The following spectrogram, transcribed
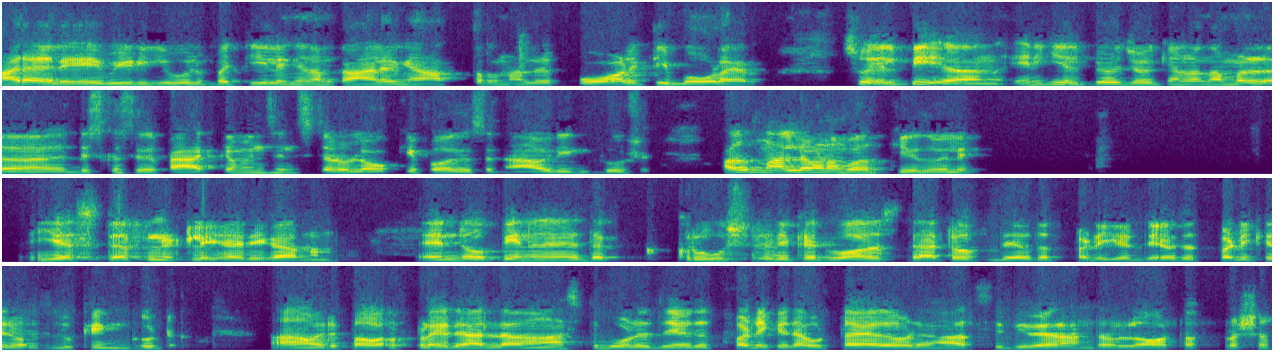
ആരായാലും എ ബി ഡിക്ക് പോലും പറ്റിയില്ലെങ്കിൽ നമുക്ക് ആലോചിക്കാം അത്ര നല്ലൊരു ക്വാളിറ്റി ബോളായിരുന്നു സോ എൽ പി എനിക്ക് എൽ പിയോട് ചോദിക്കാനുള്ള നമ്മൾ ഡിസ്കസ് ചെയ്തു. Pat Cummins instead Lockie Ferguson ആ ഒരു ഇൻക്ലൂഷൻ അത് നല്ലോണം വർക്ക് ചെയ്തു അല്ലേ? Yes definitely Hari. കാരണം എന്റെ opinion the crucial wicket was that of Devdutt Padikkal Devdutt Padikkal വാസ് ലുക്കിംഗ് ഗുഡ് ആ ഒരു പവർ പ്ലേയിൽ ആ ലാസ്റ്റ് ബോൾ ദേവദത്ത് പടിക്കൽ ഔട്ട് ആയതോടെ R C B were under lot of pressure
